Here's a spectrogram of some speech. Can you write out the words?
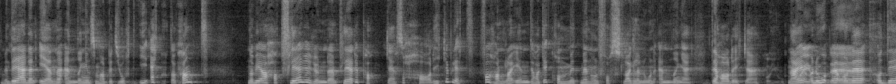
Men det er den ene endringen som har blitt gjort i etterkant når vi har hatt flere runder, flere pakker, så har de ikke blitt forhandla inn. De har ikke kommet med noen forslag eller noen endringer. Det har de ikke. Nei, og, no, og, det, og, det,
